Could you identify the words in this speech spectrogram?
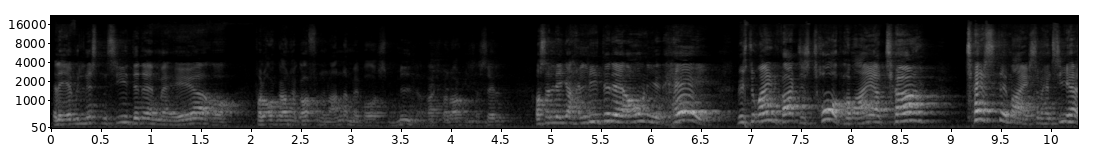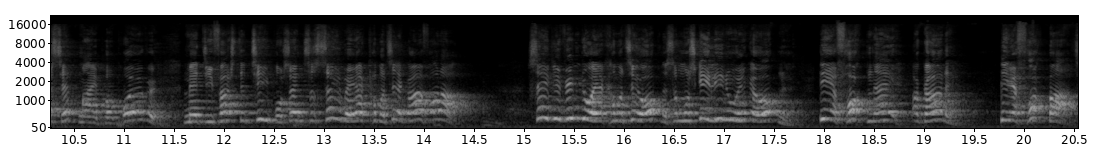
eller jeg vil næsten sige, at det der med ære og få lov at gøre noget godt for nogle andre med vores midler, faktisk var nok i sig selv. Og så lægger han lige det der oveni, at hey, hvis du rent faktisk tror på mig og tør teste mig, som han siger her, sæt mig på prøve med de første 10%, så se, hvad jeg kommer til at gøre for dig. Se de vinduer, jeg kommer til at åbne, som måske lige nu ikke er åbne. Det er frugten af at gøre det. Det er frugtbart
